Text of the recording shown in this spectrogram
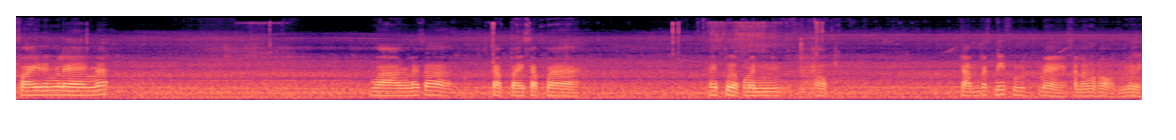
ไฟแรงๆนะ วางแล้วก็กลับไปกลับมา ให้เปลือกมันออกดำสักนิดนึงแหมกำลังหอมเลย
